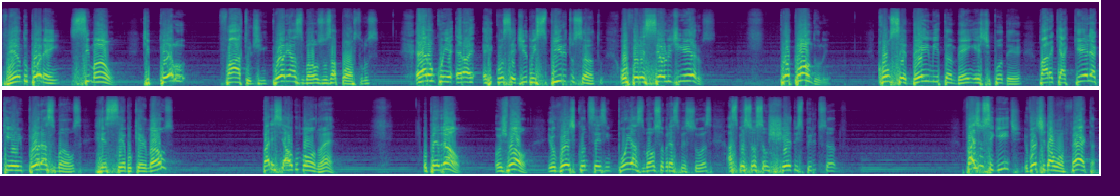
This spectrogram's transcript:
Vendo, porém, Simão, que pelo fato de imporem as mãos os apóstolos, eram, era concedido o Espírito Santo, ofereceu-lhe dinheiros, propondo-lhe concedei-me também este poder, para que aquele a quem eu impor as mãos receba o que, irmãos? Parecia algo bom, não é? O Pedrão, o João, eu vejo que quando vocês impõem as mãos sobre as pessoas, as pessoas são cheias do Espírito Santo. Faz o seguinte, eu vou te dar uma oferta.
